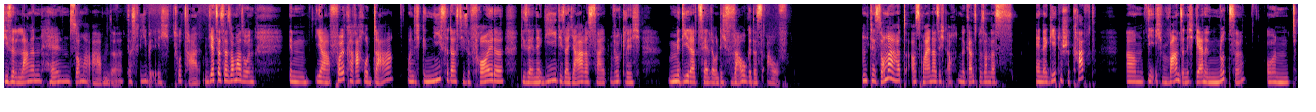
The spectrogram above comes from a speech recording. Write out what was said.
diese langen, hellen Sommerabende. Das liebe ich total. Und jetzt ist der Sommer so in, in ja, voll Karacho da. Und ich genieße das, diese Freude, diese Energie dieser Jahreszeit wirklich mit jeder Zelle und ich sauge das auf. Und der Sommer hat aus meiner Sicht auch eine ganz besonders energetische Kraft, ähm, die ich wahnsinnig gerne nutze. Und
